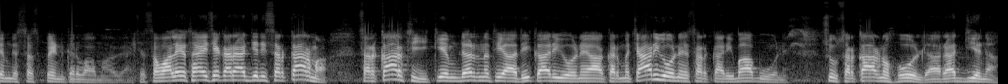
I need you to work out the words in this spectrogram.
તેમને સસ્પેન્ડ કરવામાં આવ્યા છે. સવાલ એ થાય છે કે રાજ્યની સરકારમાં, સરકારથી કેમ ડર નથી આ અધિકારીઓને, આ કર્મચારીઓને, સરકારી બાબુઓને? શું સરકારનો હોલ્ડ આ રાજ્યના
